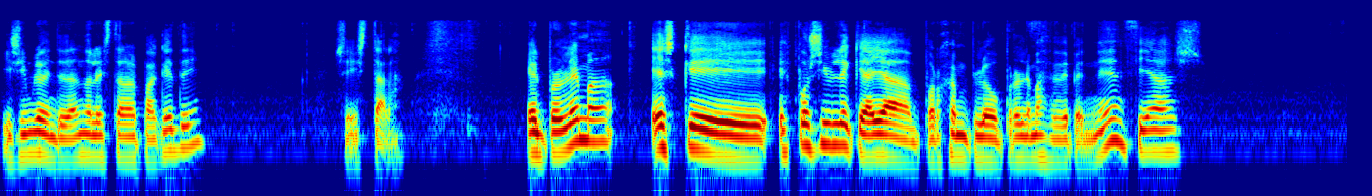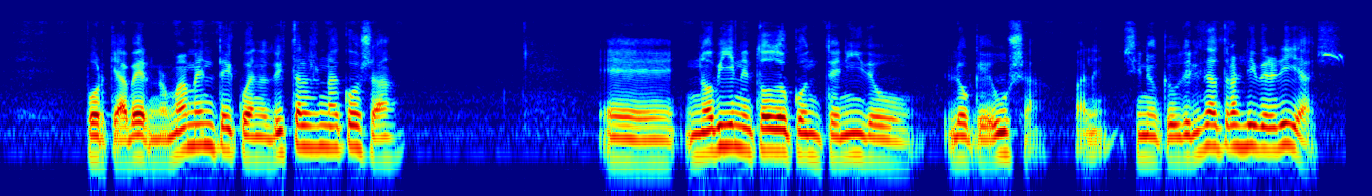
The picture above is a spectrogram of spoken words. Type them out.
Y simplemente dándole instalar al paquete, se instala. El problema es que es posible que haya, por ejemplo, problemas de dependencias. Porque, a ver, normalmente cuando tú instalas una cosa, eh, no viene todo contenido lo que usa, ¿vale? Sino que utiliza otras librerías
